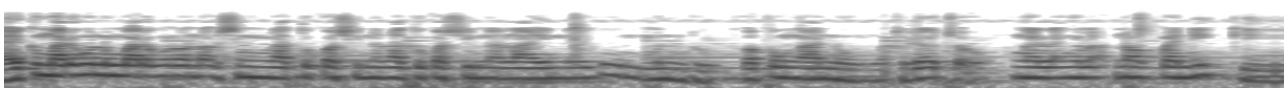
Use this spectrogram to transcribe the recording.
Lah iku ngono mari ngono ono sing latu kosina latu kosina lainnya iku menduk apa nganu modele ojo ngeleng-ngelokno klan iki.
